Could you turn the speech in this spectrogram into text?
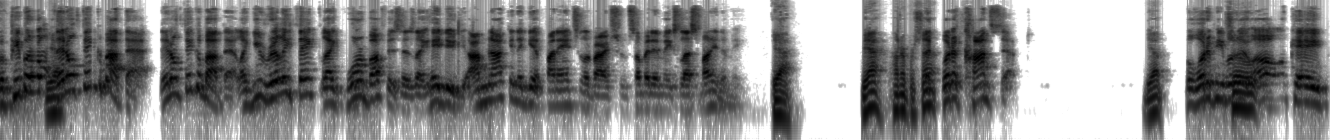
But people don't yeah. they don't think about that. They don't think about that. Like you really think like Warren Buffett says, like, hey, dude, I'm not gonna get financial advice from somebody that makes less money than me. Yeah. Yeah, hundred percent. Like, what a concept. Yep. But what do people so, do? Oh, okay,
